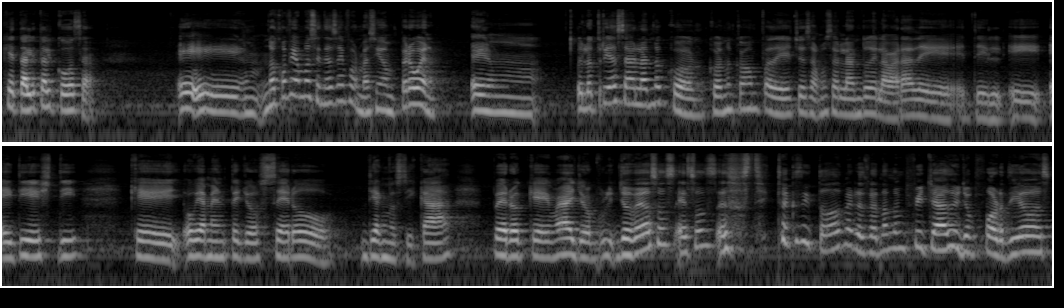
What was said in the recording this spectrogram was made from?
que tal y tal cosa. Eh, no confiamos en esa información, pero bueno, em, el otro día estaba hablando con, con un compa, de hecho, estamos hablando de la vara de, del eh, ADHD, que obviamente yo cero diagnosticada, pero que yo, yo veo esos, esos, esos TikToks y todos me resuenan un fichado y yo, por Dios.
